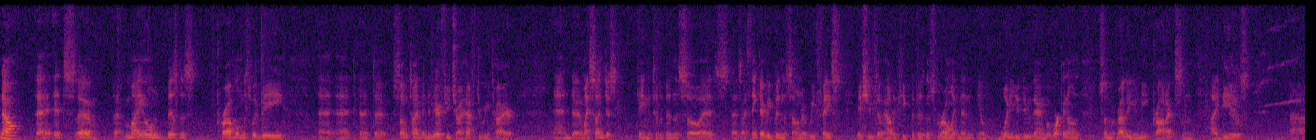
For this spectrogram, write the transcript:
No, uh, it's, um, uh, my own business problems would be uh, at, at uh, sometime in the near future, I have to retire. And uh, my son just came into the business, so as, as I think every business owner, we face issues of how to keep the business growing and, you know, what do you do there? And we're working on some rather unique products and ideas. Um,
